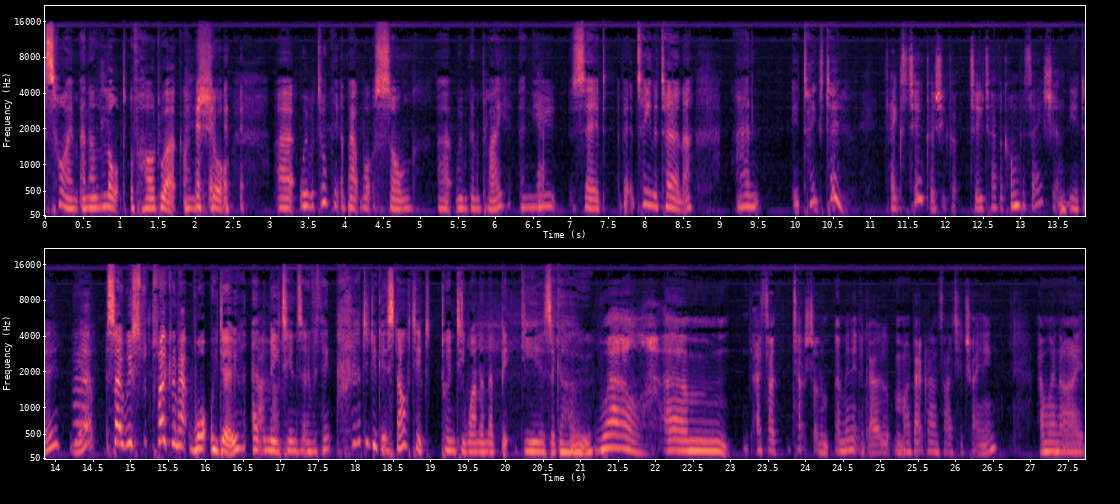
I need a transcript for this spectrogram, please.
time and a lot of hard work, I'm sure. uh, we were talking about what song uh, we were going to play, and you Yeah. said a bit of Tina Turner, and it takes two. Takes two because you've got two to have a conversation. You do? Uh, yeah. So we've spoken about what we do at Uh-huh. the meetings and everything. How did you get started 21 and a bit years ago? Well, um, as I touched on a, a minute ago, my background's IT training, and when I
